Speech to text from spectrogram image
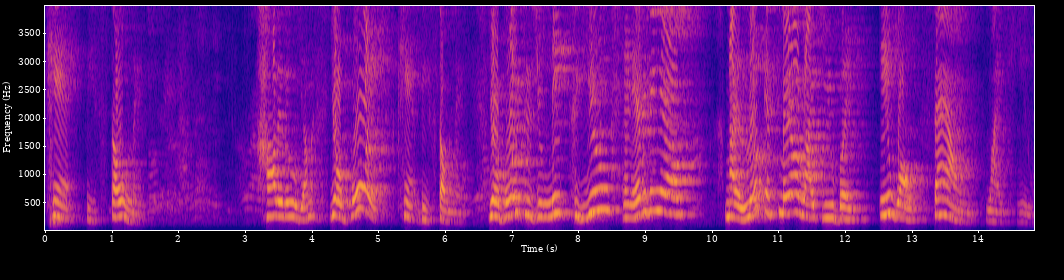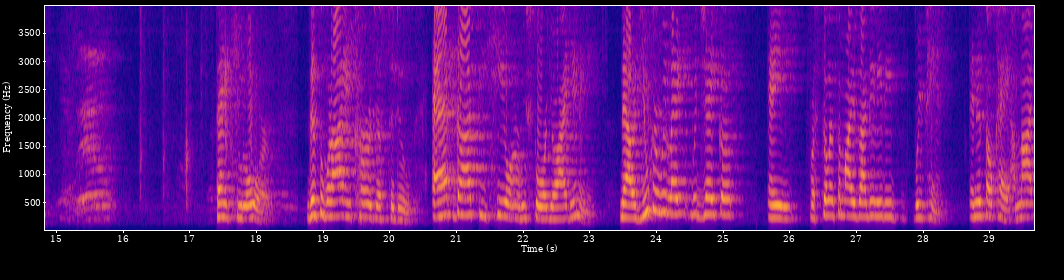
can't be stolen. Hallelujah. Your voice can't be stolen. Your voice is unique to you, and everything else might look and smell like you, but it won't sound like you. Thank you, Lord. This is what I encourage us to do. Ask God to heal and restore your identity. Now, if you can relate with Jacob and for stealing somebody's identity, repent. And it's okay. I'm not,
